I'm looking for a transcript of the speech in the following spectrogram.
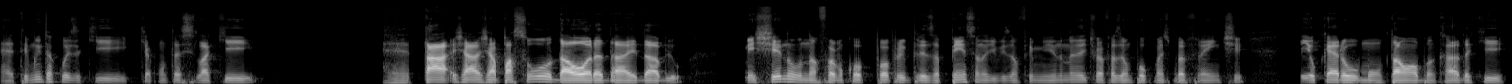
é, tem muita coisa que, que acontece lá que é, tá, já, já passou da hora da EW mexer no- na forma como a própria empresa pensa na divisão feminina, mas a gente vai fazer um pouco mais para frente. Eu quero montar uma bancada aqui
